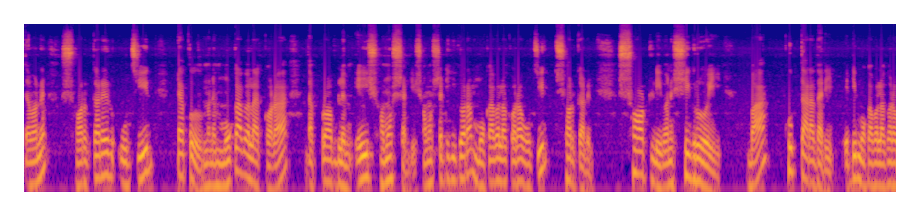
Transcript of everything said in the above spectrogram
তার মানে সরকারের উচিত ট্যাকল মানে মোকাবেলা করা দ্য প্রবলেম এই সমস্যাটি সমস্যাটি কি করা, মোকাবেলা করা উচিত সরকারের শর্টলি মানে শীঘ্রই বা খুব তাড়াতাড়ি এটি মোকাবেলা করা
